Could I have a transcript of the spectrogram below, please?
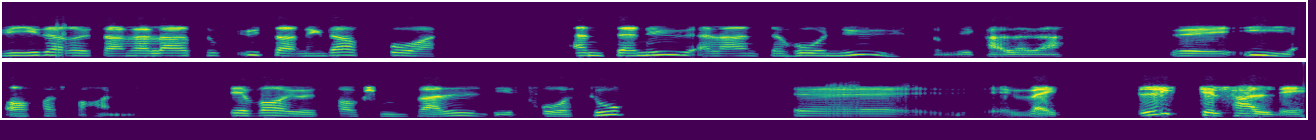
videreutdanning, eller tok utdanning der på NTNU, eller NTHNU som vi kaller det, i avfallsbehandling. Det var jo et fag som veldig få tok. Jeg vet, litt tilfeldig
